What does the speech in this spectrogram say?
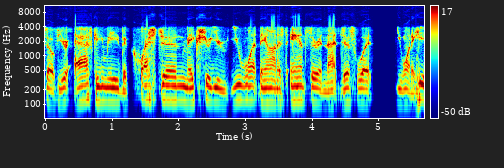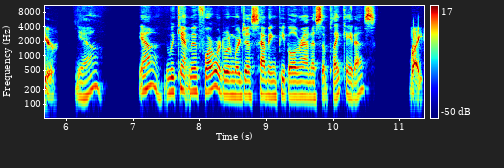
So if you're asking me the question, make sure you you want the honest answer and not just what you want to hear. Yeah. Yeah. We can't move forward when we're just having people around us that placate us. Right.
